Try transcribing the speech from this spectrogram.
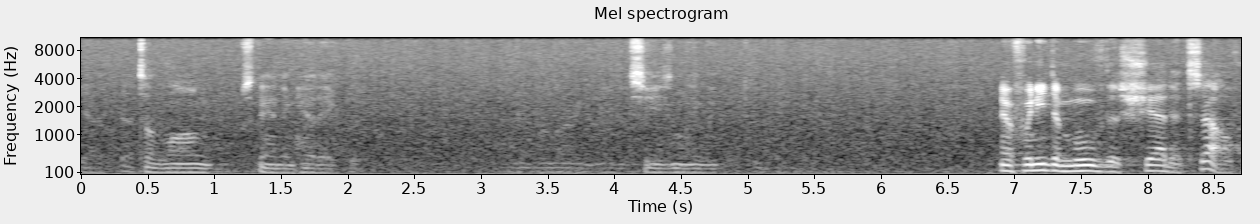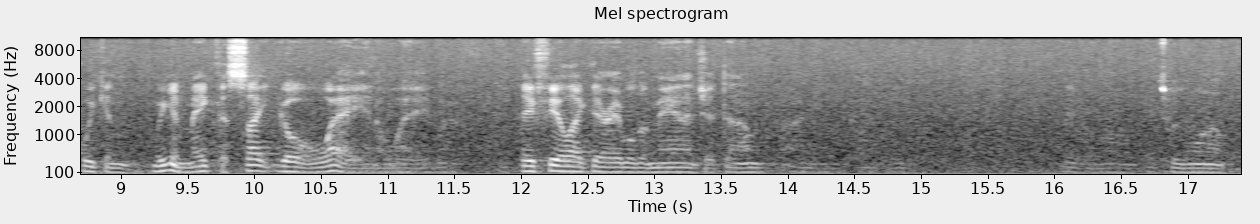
yeah, that's a long-standing headache that we're learning maybe seasonally. we- And if we need to move the shed itself, we can, we can make the site go away in a way, but if they feel like they're able to manage it, then I'm, I mean, leave it alone, in case we want to open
